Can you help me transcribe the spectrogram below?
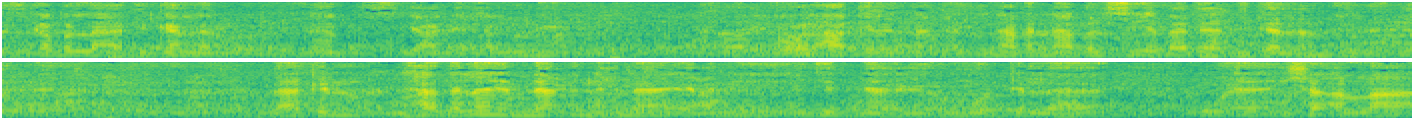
بس قبل لا أتكلم نابلس يعني خلوني أول اكل الكنافه النابلسية بعدين أتكلم. لكن هذا لا يمنع إن إحنا يعني جدنا الأمور كلها وإن شاء الله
